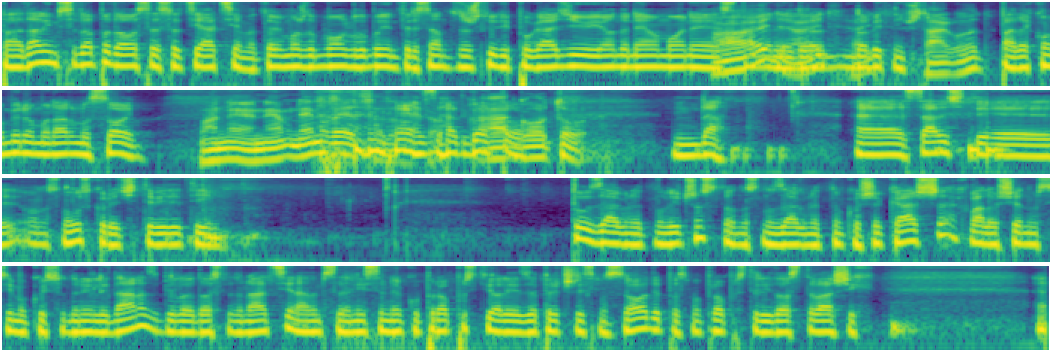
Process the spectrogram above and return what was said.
Pa da li im se dopada ovo sa asocijacijama? To bi možda moglo da bude interesantno zašto ljudi pogađaju i onda nemamo one stavljene do, dobitnike. šta god. Pa da kombinujemo naravno sa ovim. Ma ne, nema, nema veze sad. Ne, sad gotovo. A, gotovo. Da. E, sada ćete, odnosno uskoro ćete videti tu zagonetnu ličnost, odnosno zagonetnog košarkaša. Hvala još jednom svima koji su donili danas, bilo je dosta donacije, nadam se da nisam neku propustio, ali zapričali smo se ovde, pa smo propustili dosta vaših e,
